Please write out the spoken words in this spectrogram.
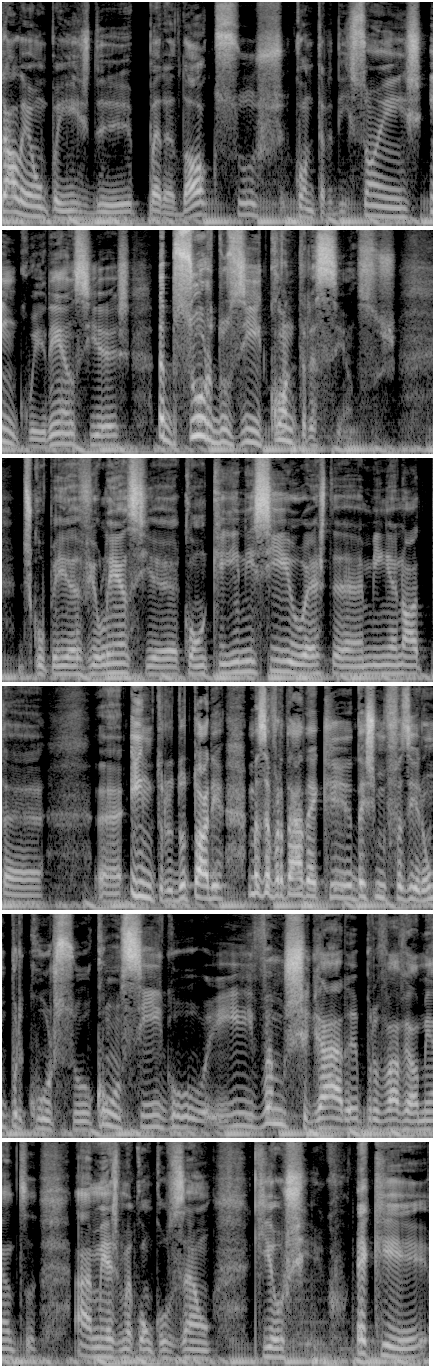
Portugal é um país de paradoxos, contradições, incoerências, absurdos e contrassensos. Desculpem a violência com que inicio esta minha nota introdutória, mas a verdade é que deixe-me fazer um percurso consigo e vamos chegar provavelmente à mesma conclusão que eu chego. É que,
